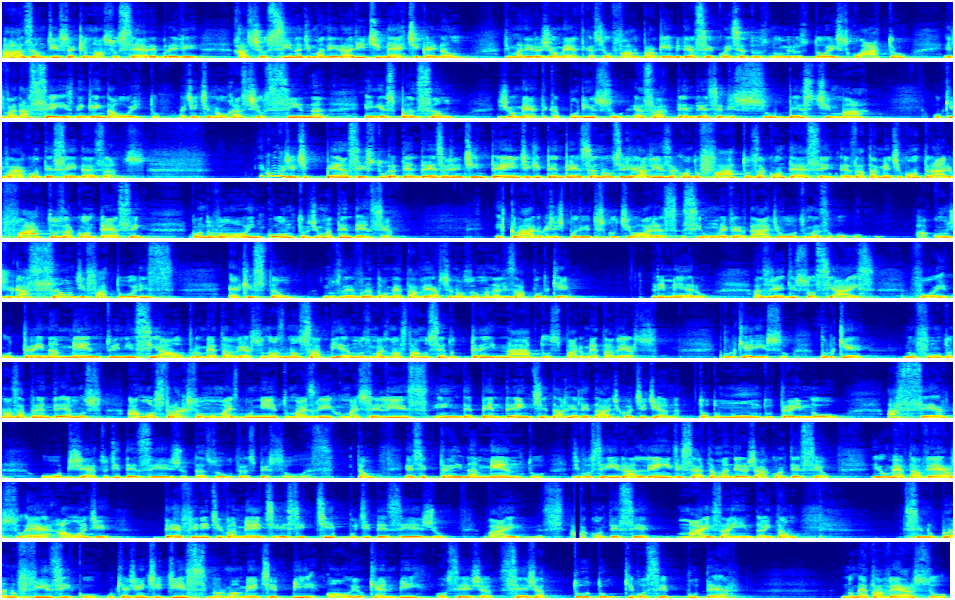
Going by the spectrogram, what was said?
A razão disso é que o nosso cérebro, ele raciocina de maneira aritmética e não de maneira geométrica. Se eu falo para alguém, me dê a sequência dos números 2, 4, ele vai dar 6, ninguém dá 8. A gente não raciocina em expansão geométrica. Por isso, essa tendência de subestimar o que vai acontecer em 10 anos. E quando a gente pensa e estuda tendência, a gente entende que tendência não se realiza quando fatos acontecem. É exatamente o contrário. Fatos acontecem quando vão ao encontro de uma tendência. E claro que a gente poderia discutir horas se um é verdade ou outro, mas a conjugação de fatores é que estão nos levando ao metaverso e nós vamos analisar por quê. Primeiro, as redes sociais foi o treinamento inicial para o metaverso. Nós não sabíamos, mas nós estávamos sendo treinados para o metaverso. Por que isso? Porque no fundo, nós aprendemos a mostrar que somos mais bonito, mais rico, mais feliz, independente da realidade cotidiana. Todo mundo treinou a ser o objeto de desejo das outras pessoas. Então, esse treinamento de você ir além, de certa maneira, já aconteceu. E o metaverso é aonde definitivamente esse tipo de desejo vai acontecer mais ainda. Então, se no plano físico o que a gente diz normalmente é be all you can be, ou seja, seja tudo que você puder, no metaverso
